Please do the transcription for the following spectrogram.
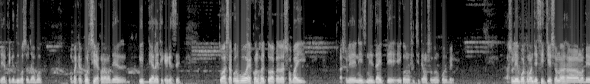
দেড় থেকে দুই বছর যাবত অপেক্ষা করছি, এখন আমাদের পিঠ দেয়ালে ঠিক গেছে। তো আশা করব এখন হয়তো আপনারা সবাই আসলে নিজ নিজ দায়িত্বে এই কর্মসূচিতে অংশগ্রহণ করবেন। আসলে বর্তমান যে সিচুয়েশন আমাদের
